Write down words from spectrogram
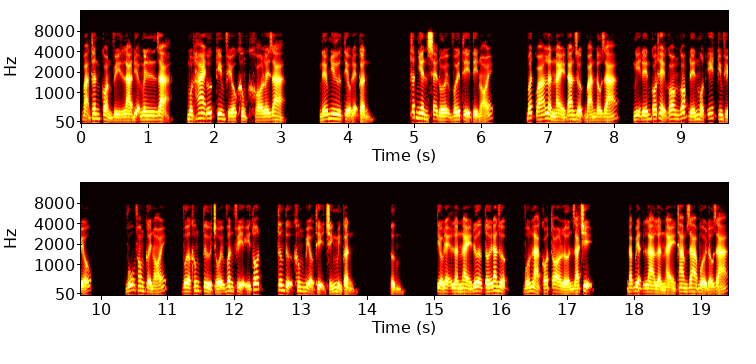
bản thân còn vì là địa nguyên giả, một hai ước kim phiếu không khó lấy ra. Nếu như tiểu đệ cần, tất nhiên sẽ đối với tỷ tỷ nói. Bất quá lần này đan dược bán đấu giá nghĩ đến có thể gom góp đến một ít kim phiếu. Vũ phong cười nói vừa không từ chối vân phỉ ý tốt tương tự không biểu thị chính mình cần. Ừm, tiểu đệ lần này đưa tới đan dược vốn là có to lớn giá trị. Đặc biệt là lần này tham gia buổi đấu giá.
